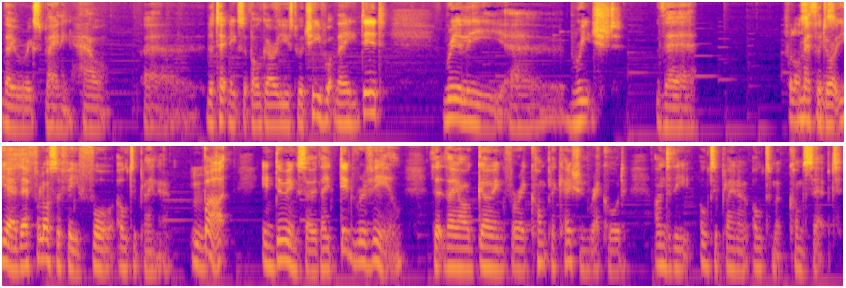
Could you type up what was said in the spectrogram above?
they were explaining how uh, the techniques that Bulgari used to achieve what they did really uh, reached their methodology, yeah, their philosophy for Altiplano. But in doing so, they did reveal that they are going for a complication record under the Altiplano Ultimate Concept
